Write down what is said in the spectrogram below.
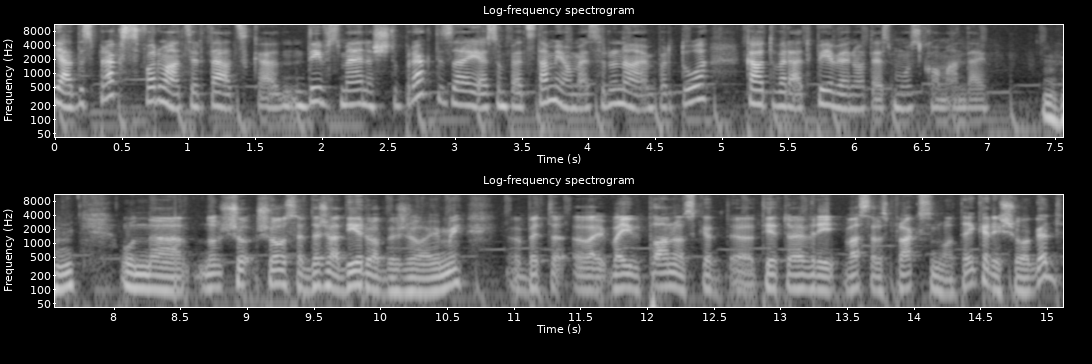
jā, tas prakses formāts ir tāds, ka divus mēnešus tu praktizējies, un pēc tam jau mēs runājam par to, kā tu varētu pievienoties mūsu komandai. Mm -hmm. Un, nu, šo, šos ir dažādi ierobežojumi, bet vai, vai ir plānots, ka tie to arī vasaras praksi notiek arī šogad?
